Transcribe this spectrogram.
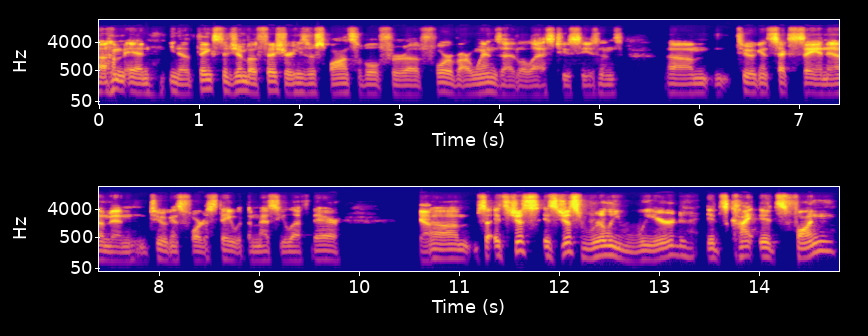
Um, and you know, thanks to Jimbo Fisher, he's responsible for uh, four of our wins out of the last two seasons. Um, two against Texas A&M and two against Florida State with the mess he left there. Yeah. Um, so it's just it's just really weird. It's kind it's fun,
